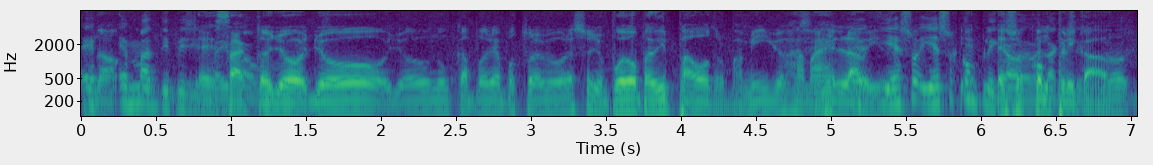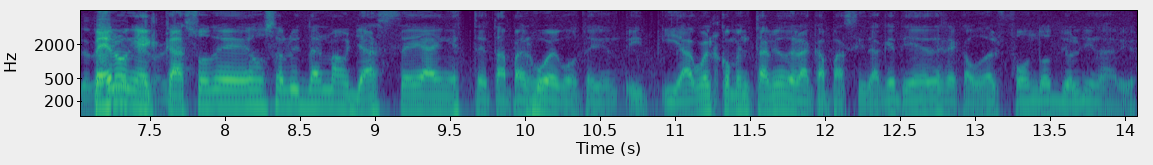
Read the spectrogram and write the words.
es, No. es más difícil. Exacto, yo, yo, yo nunca podría postularme por eso. Yo puedo pedir para otro. Para mí, yo jamás Sí, en la vida. y eso- y eso es complicado, Eso es sí. complicado. Pero en el caso de José Luis Dalmau, ya sea en esta etapa del juego, te- y, y hago el comentario de la capacidad que tiene de recaudar fondos de ordinario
